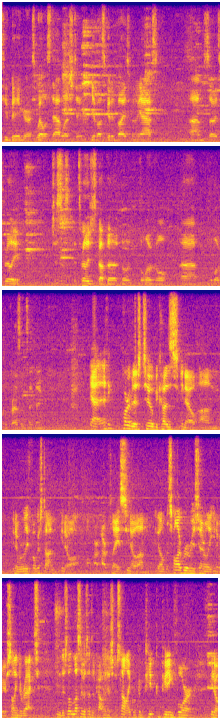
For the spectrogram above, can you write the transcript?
too big or well established to give us good advice when we ask. Um, so it's really just it's really just about the the, the local uh, the local presence, I think. Yeah, I think part of it is too because you know, um, you know, we're really focused on you know our, our place. You know, um, you know, the smaller breweries generally, you know, you're selling direct. You know, there's less of a sense of competition. It's not like we're competing for you know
